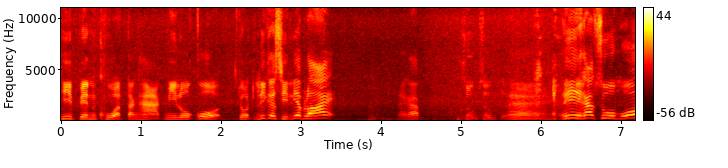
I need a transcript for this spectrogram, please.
ที่เป็นขวดต่างหากมีโลโก้ จดลิขสิทธิ์เรียบร้อยนะครับ สูบสูบสูบอ่านี่ครับซูมโอ้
